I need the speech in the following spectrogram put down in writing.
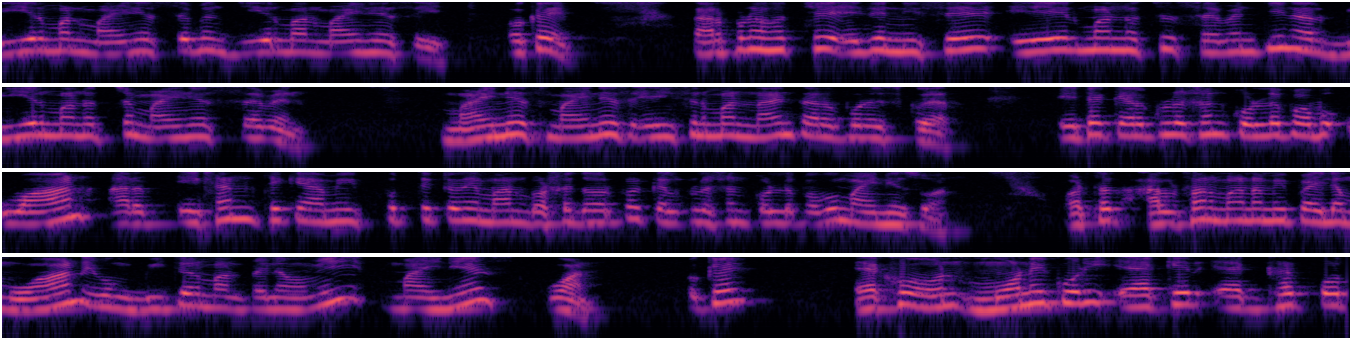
বি এর মান মাইনাস সেভেন জি এর মান মাইনাস এইট ওকে তারপরে হচ্ছে এই যে নিচে এ এর মান হচ্ছে সেভেন্টিন আর বি এর মান হচ্ছে minus seven minus minus H এর মান নাইন তার উপরে স্কোয়ার এটা ক্যালকুলেশন করলে পাবো ওয়ান আর এখান থেকে আমি প্রত্যেকটা মান বসে দেওয়ার পর ক্যালকুলেশন করলে পাবো মাইনাস ওয়ান অর্থাৎ আলফার মান আমি পাইলাম ওয়ান এবং বিটার মান পাইলাম আমি মাইনাস ওয়ান ওকে এখন মনে করি একের একঘাত পদ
